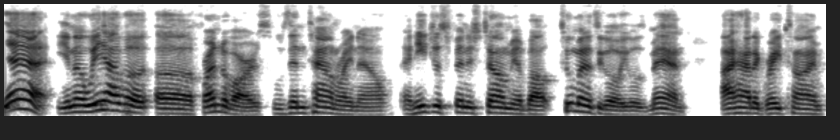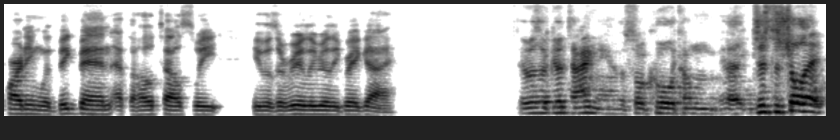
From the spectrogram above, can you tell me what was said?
yeah, you know, we have a, a friend of ours who's in town right now, and he just finished telling me about two minutes ago. He goes, Man, I had a great time partying with Big Ben at the hotel suite. He was a really, really great guy. it was a good time, man. It was so cool to come, uh, just to show that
